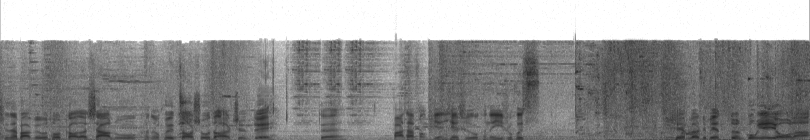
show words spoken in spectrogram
现在把维克托搞到下路，可能会遭受到针对。对，把他放边线是有可能一直会死的。t a b l e 这边盾弓也有了。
